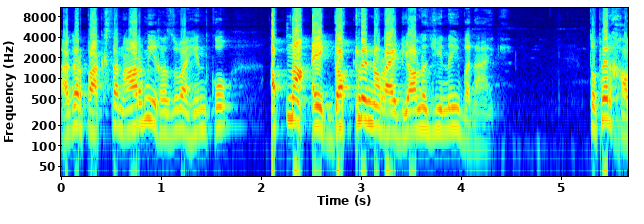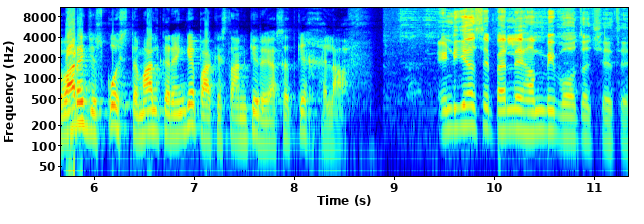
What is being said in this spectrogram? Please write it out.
अगर पाकिस्तान आर्मी गजवा हिंद को अपना एक डॉक्ट्रिन और आइडियोलॉजी नहीं बनाएगी तो फिर खबारें जिसको इस्तेमाल करेंगे पाकिस्तान की रियासत के खिलाफ। इंडिया से पहले हम भी बहुत अच्छे थे।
